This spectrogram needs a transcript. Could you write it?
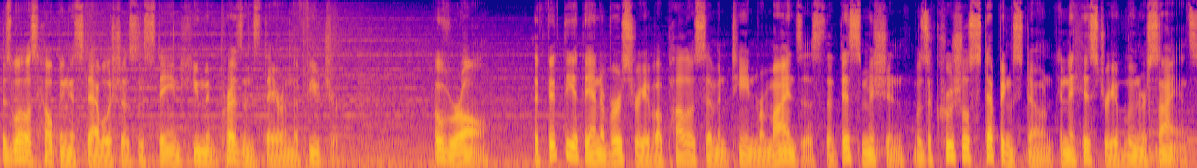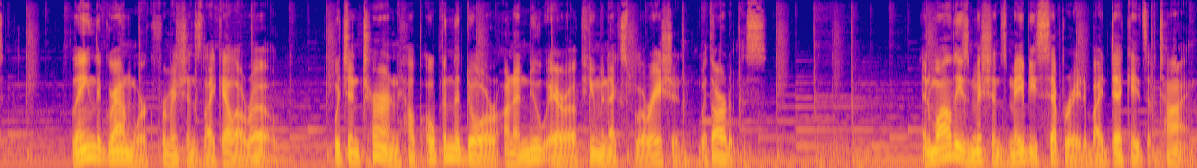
as well as helping establish a sustained human presence there in the future. Overall, the 50th anniversary of Apollo 17 reminds us that this mission was a crucial stepping stone in the history of lunar science, laying the groundwork for missions like LRO, which in turn help open the door on a new era of human exploration with Artemis. And while these missions may be separated by decades of time,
